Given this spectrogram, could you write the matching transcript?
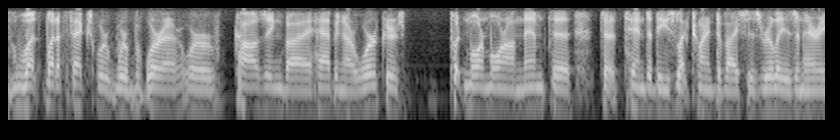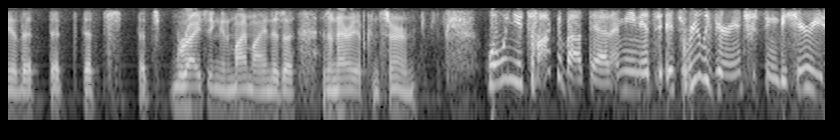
what what effects we're we're we're, we're causing by having our workers put more and more on them to to tend to these electronic devices really is an area that that that's that's rising in my mind as a as an area of concern. Well, when you talk about that, I mean, it's it's really very interesting to hear you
